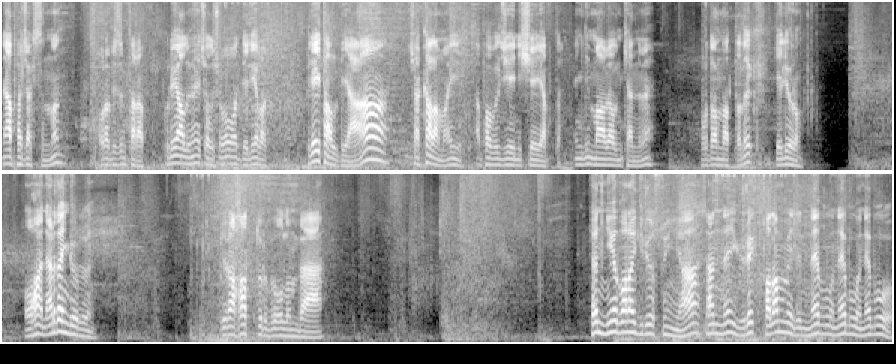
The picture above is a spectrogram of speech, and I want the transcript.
Ne yapacaksın lan? Ora bizim taraf. Kuleyi almaya çalışıyor ama deliye bak. Plate aldı ya. Şakal ama iyi. Yapabileceğin şey yaptı. Ben gideyim mavi alayım kendime. Buradan da atladık. Geliyorum. Oha nereden gördün? Bir rahat dur be oğlum be. Sen niye bana giriyorsun ya? Sen ne yürek falan mıydın? Ne bu ne bu ne bu?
